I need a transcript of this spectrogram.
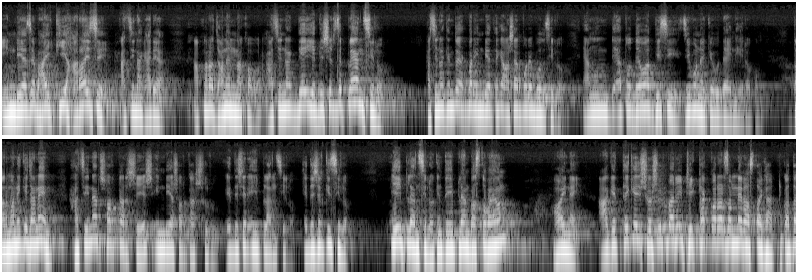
ইন্ডিয়া যে ভাই কি হারাইছে হাসিনা ঘাড়িয়া আপনারা জানেন না খবর। হাসিনা দিয়ে এ দেশের যে প্ল্যান ছিল, হাসিনা কিন্তু একবার ইন্ডিয়া থেকে আসার পরে বলছিল, এমন এত দেওয়া দিছি, জীবনে কেউ দেয়নি এরকম। তার মানে কি জানেন? হাসিনার সরকার শেষ ইন্ডিয়া সরকার শুরু। এদেশের এই প্ল্যান ছিল। এদেশের কি ছিল? এই প্ল্যান ছিল, কিন্তু এই প্ল্যান বাস্তবায়ন হয় নাই। আগের থেকে শ্বশুরবাড়ি ঠিকঠাক করার জন্য রাস্তাঘাট, কথা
